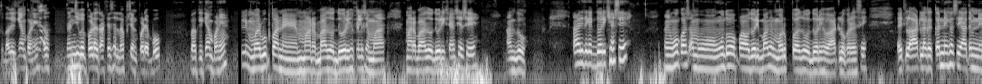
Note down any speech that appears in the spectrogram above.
તો બાકી કેમ પણ એ ધનજીભાઈ પડે રાખે છે લપસેન પડે બહુ. બાકી કેમ પણ એ? એટલે મારા પપ્પાને મારા બાદો દોરી હકેલી છે મારા મારા બાદો દોરી ખેંચે છે. આમ લો આવી રીતે કંઈક દોરી ખેંચે. અને હું પાછો આમ હું તો દોરી બાંધું ને મારું પપ્પા જો દોરી હવે આટલો કરે છે. એટલો આટલા કંઈક કરી નાખ્યો છે આ તમને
